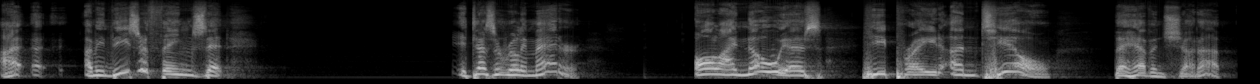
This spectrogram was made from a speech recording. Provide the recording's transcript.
I, I mean, these are things that it doesn't really matter. All I know is he prayed until the heavens shut up.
